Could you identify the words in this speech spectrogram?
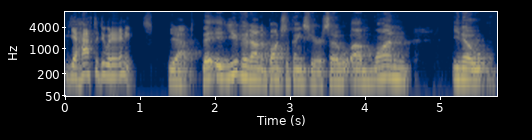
You have to do it anyways. Yeah. You've hit on a bunch of things here. So, um, one, you know,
